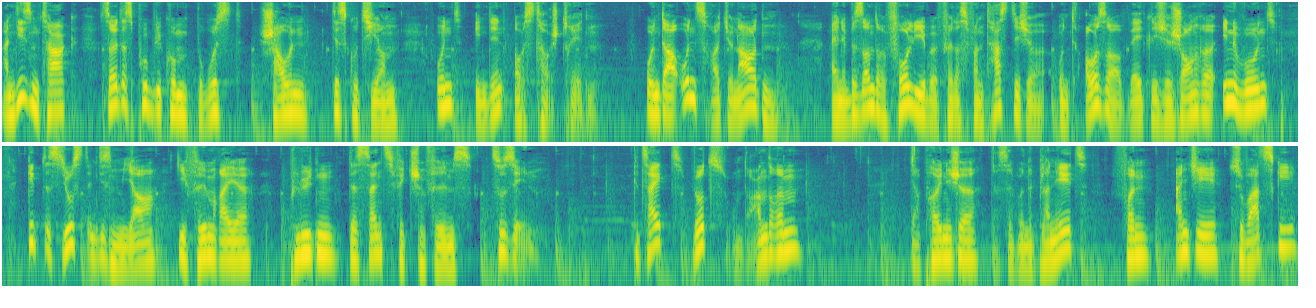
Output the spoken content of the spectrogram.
An diesem Tag soll das Publikum bewusst schauen, diskutieren und in den Austausch treten. Und da uns Radionauten eine besondere Vorliebe für das fantastische und außerweltliche Genre innewohnt, gibt es just in diesem Jahr die Filmreihe Blüten des Science-Fiction-Films zu sehen. Gezeigt wird unter anderem der polnische Der silberne Planet von Andrzej Suwacki,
